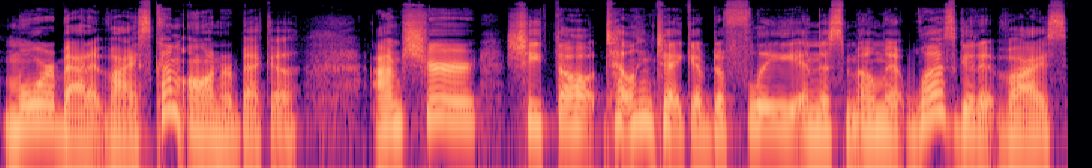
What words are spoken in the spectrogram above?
More bad advice. Come on, Rebecca. I'm sure she thought telling Jacob to flee in this moment was good advice,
